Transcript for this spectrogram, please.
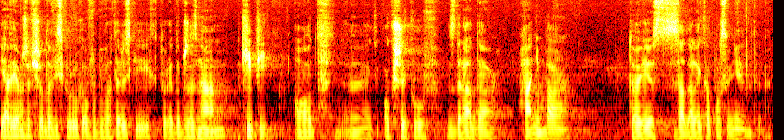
Ja wiem, że w środowisku ruchów obywatelskich, które dobrze znam, kipi od e, okrzyków zdrada, hańba, to jest za daleko posunięte.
